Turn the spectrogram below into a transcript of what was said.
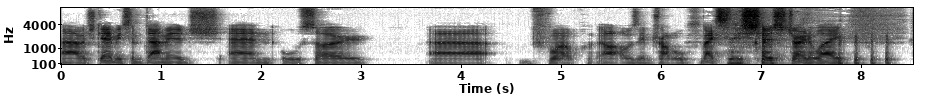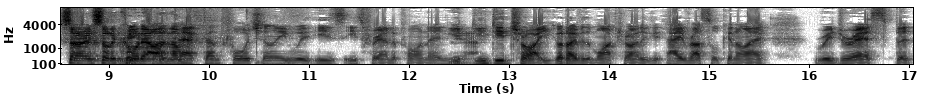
uh, which gave me some damage and also. Uh, well, I was in trouble basically straight away. So sort of called Rig out, and I'm, unfortunately, is is frowned upon. And you Yeah. you did try. You got over the mic trying to get, hey Russell, can I redress? But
